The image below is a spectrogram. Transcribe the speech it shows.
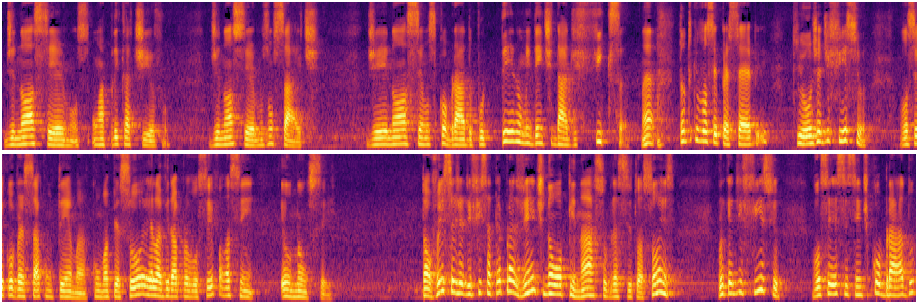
de nós sermos um aplicativo, de nós sermos um site, de nós sermos cobrados por ter uma identidade fixa, né? Tanto que você percebe que hoje é difícil você conversar com um tema com uma pessoa e ela virar para você e falar assim: "Eu não sei". Talvez seja difícil até para a gente não opinar sobre as situações, porque é difícil você se sente cobrado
